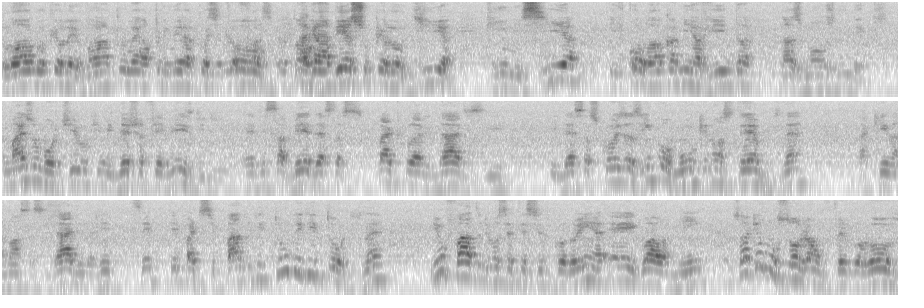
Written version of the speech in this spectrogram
Logo que eu levanto, é a primeira coisa que eu, eu faço. Eu tô... Agradeço pelo dia que inicia e coloco a minha vida nas mãos de Deus. Mais um motivo que me deixa feliz, Didi, é de saber dessas particularidades e, e dessas coisas em comum que nós temos, né? Aqui na nossa cidade, da gente sempre ter participado de tudo e de todos, né? E o fato de você ter sido coroinha é igual a mim, só que eu não sou já um fervoroso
